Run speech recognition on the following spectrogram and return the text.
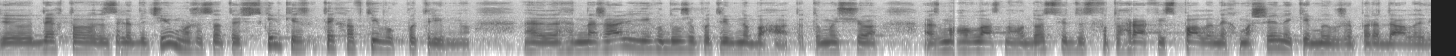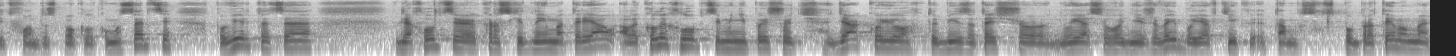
Е, Дехто з глядачів може сказати, скільки тих автівок потрібно. Е, На жаль, їх дуже потрібно багато, тому що з мого власного досвіду, з фотографій спалених машин, які ми вже передали від фонду з покликом у серці, повірте, це. Для хлопців як розхідний матеріал, але коли хлопці мені пишуть дякую тобі за те, що ну я сьогодні живий, бо я втік там з побратимами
